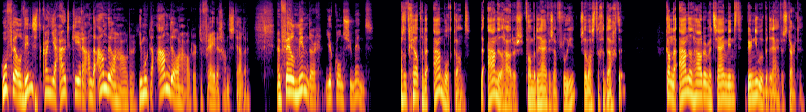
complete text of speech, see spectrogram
hoeveel winst kan je uitkeren aan de aandeelhouder. Je moet de aandeelhouder tevreden gaan stellen en veel minder je consument. Als het geld naar de aanbodkant, de aandeelhouders van bedrijven zou vloeien, zoals de gedachte, kan de aandeelhouder met zijn winst weer nieuwe bedrijven starten.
